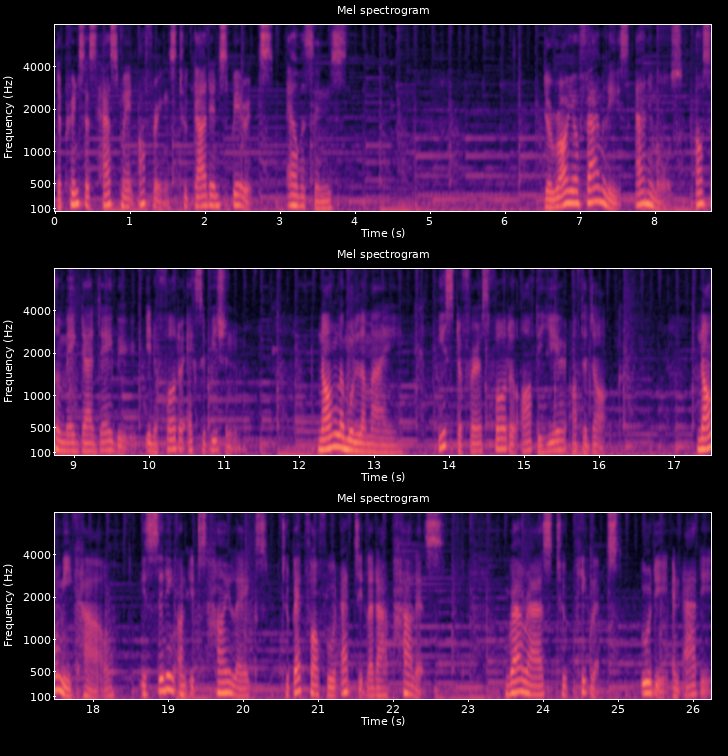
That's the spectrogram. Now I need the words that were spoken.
The princess has made offerings to guardian spirits ever since. The royal family's animals also make their debut in a photo exhibition. Nong Lamun Lamai is the first photo of the year of the dog. Nong Mi Khao is sitting on its hind legs to beg for food at Jitlada Palace, whereas two piglets, Udi and Adi,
